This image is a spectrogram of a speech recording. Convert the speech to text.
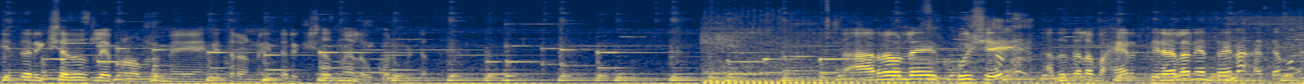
इथं रिक्षाचाच लय प्रॉब्लेम आहे मित्रांनो इथं रिक्षाच नाही लवकर भेटत. आरवलंय खुश आहे. आता त्याला बाहेर फिरायला नेतोय ना त्यामुळे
